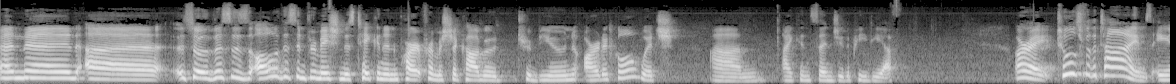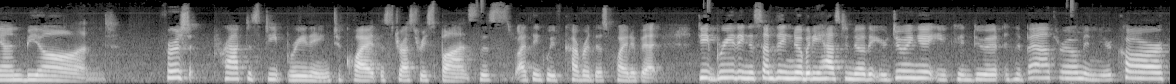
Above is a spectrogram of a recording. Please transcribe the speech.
And then, uh, so this is all of this information is taken in part from a Chicago Tribune article, which um, I can send you the PDF. All right, tools for the times and beyond. First, practice deep breathing to quiet the stress response. This, I think we've covered this quite a bit. Deep breathing is something nobody has to know that you're doing it. You can do it in the bathroom, in your car,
